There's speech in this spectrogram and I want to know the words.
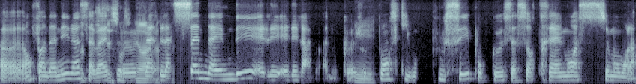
en fin d'année là ça va être la, scène d'AMD elle est elle est là donc je hmm. pense qu'ils vont pousser pour que ça sorte réellement à ce moment-là.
